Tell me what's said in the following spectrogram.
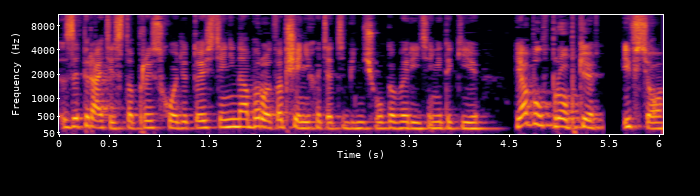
запирательство происходит. То есть они, наоборот, вообще не хотят тебе ничего говорить. Они такие, я был в пробке, и все.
